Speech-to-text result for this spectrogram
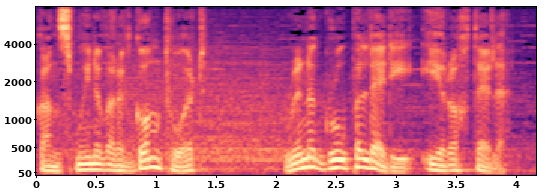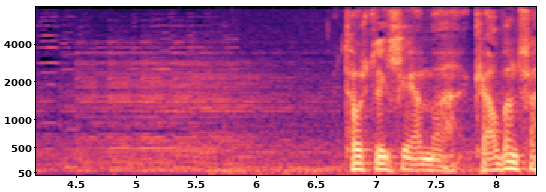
Gan smuoine bhar a gunúirt, rinne grúpa ledí íirecht eile. Tosta sé am cebansa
